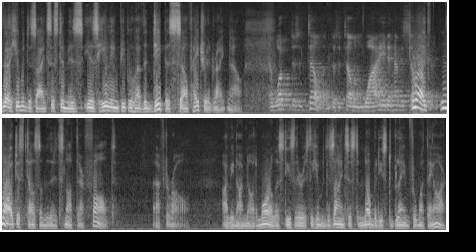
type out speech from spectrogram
The human design system is, is healing people who have the deepest self-hatred right now. And what does it tell them? Does it tell them why they have this Well, it, no, it just tells them that it's not their fault, after all. I mean, I'm not a moralist. Either is the human design system. Nobody's to blame for what they are.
